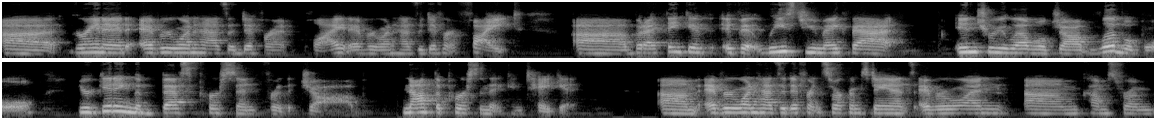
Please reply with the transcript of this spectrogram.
Uh, granted, everyone has a different plight, everyone has a different fight. Uh, but I think if, if at least you make that entry level job livable, you're getting the best person for the job, not the person that can take it. Um, everyone has a different circumstance, everyone um, comes from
